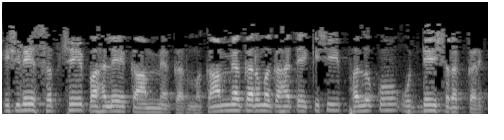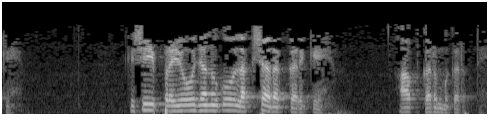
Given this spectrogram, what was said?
इसलिए सबसे पहले काम्य कर्म। काम्य कर्म कहते किसी फल को उद्देश्य रख करके, किसी प्रयोजन को लक्ष्य रख करके आप कर्म करते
